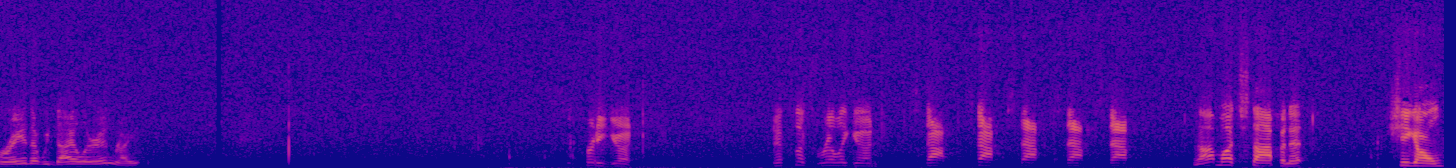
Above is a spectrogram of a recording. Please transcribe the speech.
pray that we dial her in right. This pretty good. This looks really good. Stop, stop, stop, stop, stop. Not much stopping it. She gone.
